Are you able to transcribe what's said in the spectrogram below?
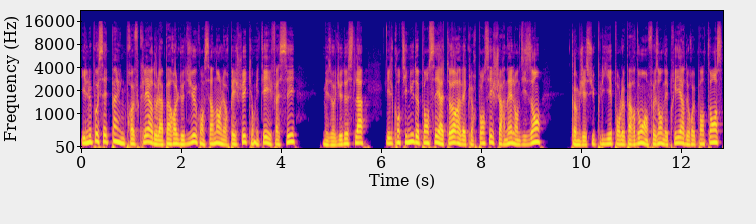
Ils ne possèdent pas une preuve claire de la parole de Dieu concernant leurs péchés qui ont été effacés, mais au lieu de cela, ils continuent de penser à tort avec leurs pensées charnelles en disant Comme j'ai supplié pour le pardon en faisant des prières de repentance,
